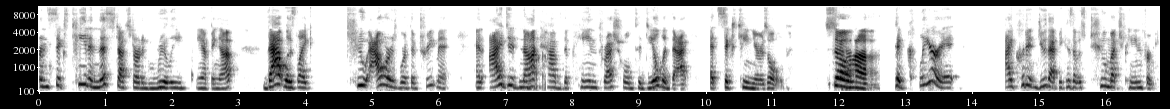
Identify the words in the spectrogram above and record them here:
turned 16 and this stuff started really amping up, that was like two hours worth of treatment. And I did not have the pain threshold to deal with that at 16 years old. So to clear it, I couldn't do that because it was too much pain for me.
